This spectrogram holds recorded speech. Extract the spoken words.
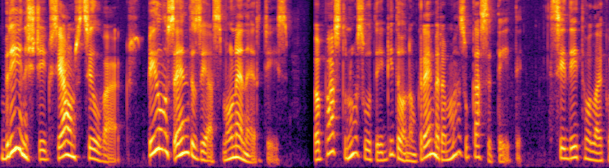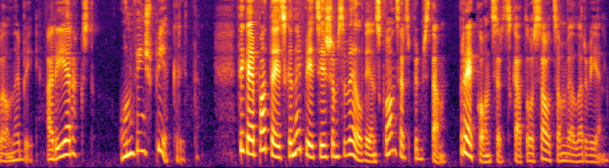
brīnišķīgus jaunus cilvēkus, pilnus entuziasma un enerģijas. Pa pastu nosūtīja Gidonam Kremeram mazu kasetīti. CD to laiku vēl nebija, ar ierakstu, un viņš piekrita. Tikai pateica, ka nepieciešams vēl viens koncerts pirms tam, prekoncerts, kā to saucam vēl ar vienu.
